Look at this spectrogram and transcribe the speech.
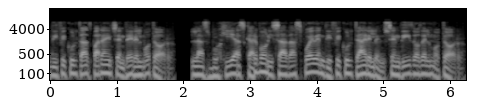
Dificultad para encender el motor. Las bujías carbonizadas pueden dificultar el encendido del motor.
